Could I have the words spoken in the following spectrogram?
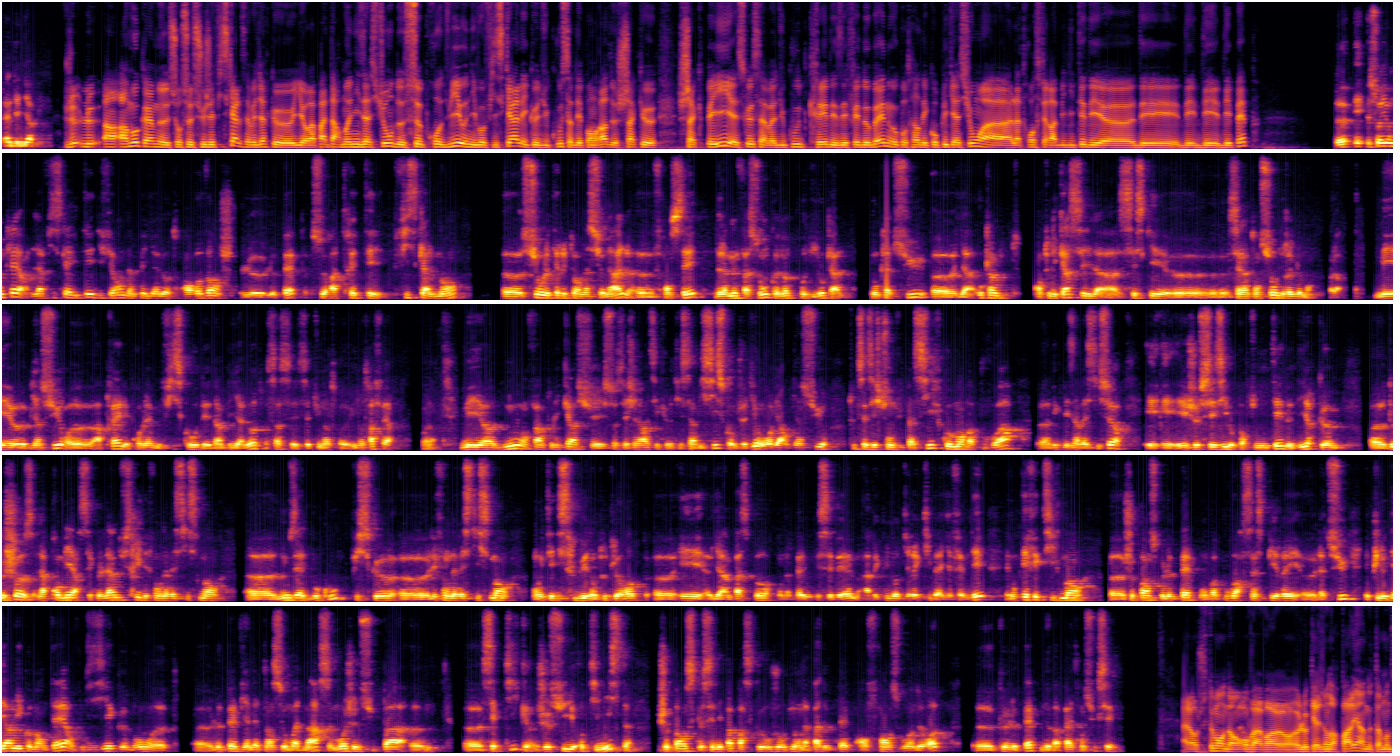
indéniable un, mot quand même euh, sur ce sujet fiscal, ça veut dire qu'il n'y aura pas d'harmonisation de ce produit au niveau fiscal et que du coup ça dépendra de chaque, euh, chaque pays. Est-ce que ça va du coup créer des effets d'aubaine ou au contraire des complications à la transférabilité des, euh, des, des, PEP soyons clairs, la fiscalité est différente d'un pays à l'autre. En revanche, le, PEP sera traité fiscalement sur le territoire national français de la même façon que notre produit local. Donc là-dessus, il n'y a aucun doute. En tous les cas, c'est ce qui est, euh, l'intention du règlement. Mais euh, bien sûr, euh, après, les problèmes fiscaux d'un pays à l'autre, ça, c'est une autre, affaire. Mais nous, enfin, en tous les cas, chez Société Générale Security Services, comme je dis, on regarde bien sûr toutes ces gestions du passif, comment on va pouvoir, avec des investisseurs, et je saisis l'opportunité de dire que deux choses. La première, c'est que l'industrie des fonds d'investissement nous aide beaucoup, puisque les fonds d'investissement ont été distribués dans toute l'Europe euh, et il y a un passeport qu'on appelle PCBM avec une autre directive AIFMD. Et donc effectivement, euh, je pense que le PEP, on va pouvoir s'inspirer euh, là-dessus. Et puis le dernier commentaire, vous disiez que bon, le PEP vient d'être lancé au mois de mars. Moi, je ne suis pas sceptique, je suis optimiste. Je pense que ce n'est pas parce qu'aujourd'hui on n'a pas de PEP en France ou en Europe que le PEP ne va pas être un succès. Alors justement, on, va avoir l'occasion d'en reparler, hein, notamment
